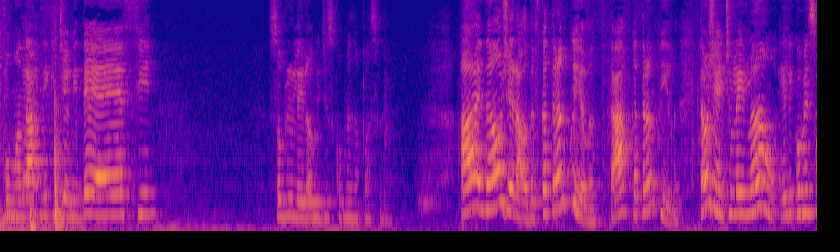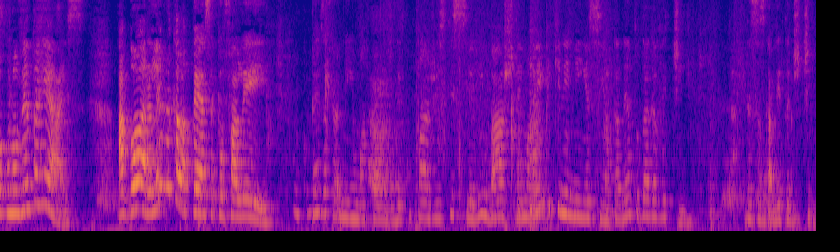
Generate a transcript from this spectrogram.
vou mandar aplique de MDF. Sobre o leilão, me diz como eu posso fazer. Ai, não, Geralda, fica tranquila, tá? Fica tranquila. Então, gente, o leilão, ele começou com 90 reais. Agora, lembra aquela peça que eu falei? Pega pra mim uma cola de decupagem, eu esqueci. Ali embaixo tem uma bem pequenininha assim, ó, tá dentro da gavetinha. Dessas gavetas de tinta.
